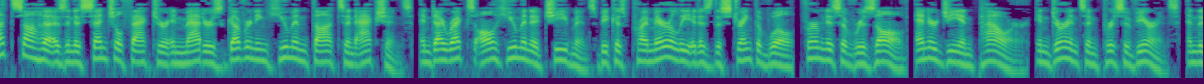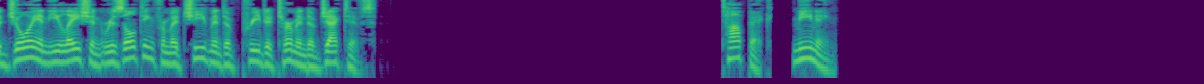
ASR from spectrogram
Utsaha is an essential factor in matters governing human thoughts and actions, and directs all human achievements because primarily it is the strength of will, firmness of resolve, energy and power, endurance and perseverance, and the joy and elation resulting from achievement of predetermined objectives. Meaning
